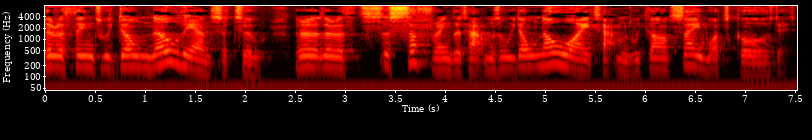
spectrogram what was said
There are things we don't know the answer to. There are, there are suffering that happens and we don't know why it happened. We can't say what's caused it.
